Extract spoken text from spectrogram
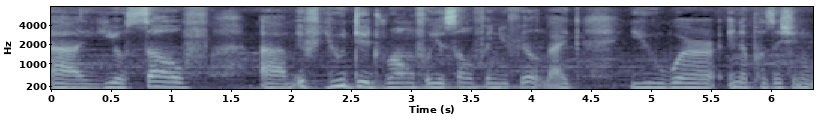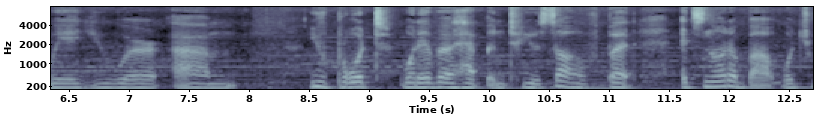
uh, yourself um, if you did wrong for yourself and you felt like you were in a position where you were um, you brought whatever happened to yourself but it's not about what you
